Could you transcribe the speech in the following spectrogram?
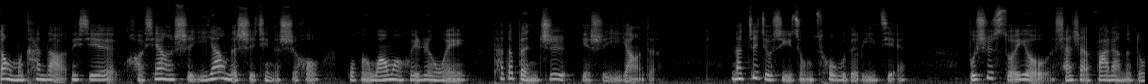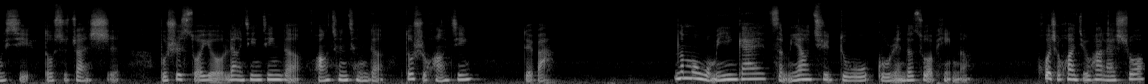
当我们看到那些好像是一样的事情的时候，我们往往会认为它的本质也是一样的。那这就是一种错误的理解。不是所有闪闪发亮的东西都是钻石，不是所有亮晶晶的、黄澄澄的都是黄金，对吧？那么我们应该怎么样去读古人的作品呢？或者换句话来说，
